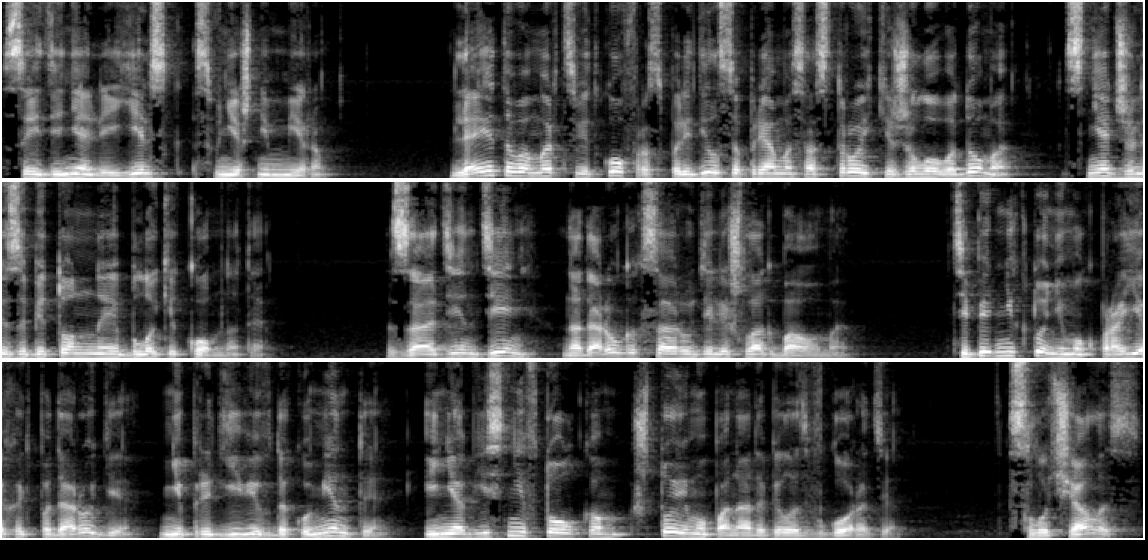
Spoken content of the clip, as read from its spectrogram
соединяли Ельск с внешним миром. Для этого мэр Цветков распорядился прямо со стройки жилого дома снять железобетонные блоки комнаты. За один день на дорогах соорудили шлагбаумы. Теперь никто не мог проехать по дороге, не предъявив документы и не объяснив толком, что ему понадобилось в городе. Случалось,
